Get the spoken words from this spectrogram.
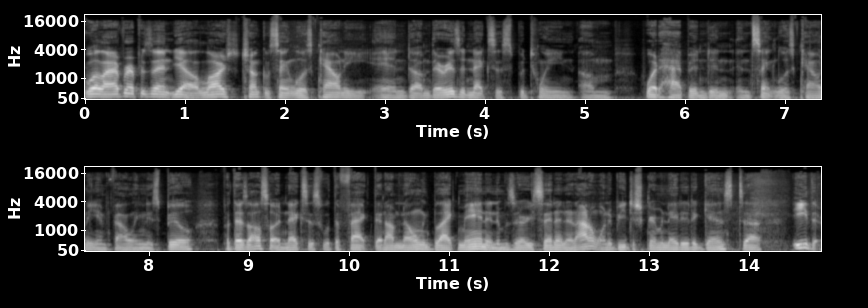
Well, I represent, yeah, a large chunk of St. Louis County, and um, there is a nexus between um, what happened in, in St. Louis County and filing this bill, but there's also a nexus with the fact that I'm the only black man in the Missouri Senate, and I don't want to be discriminated against uh, either.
